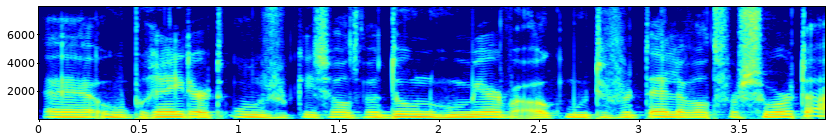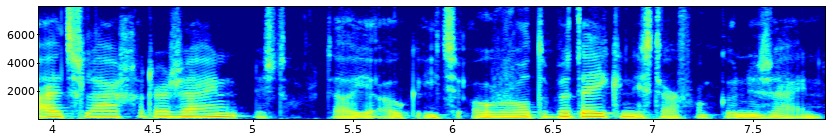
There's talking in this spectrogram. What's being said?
Uh, hoe breder het onderzoek is wat we doen, hoe meer we ook moeten vertellen wat voor soorten uitslagen er zijn. Dus dan vertel je ook iets over wat de betekenis daarvan kunnen zijn.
